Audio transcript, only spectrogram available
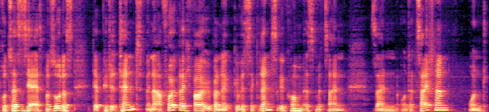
Prozess ist ja erstmal so, dass der Petitent, wenn er erfolgreich war, über eine gewisse Grenze gekommen ist mit seinen, seinen Unterzeichnern und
